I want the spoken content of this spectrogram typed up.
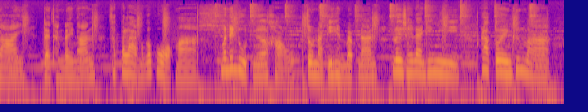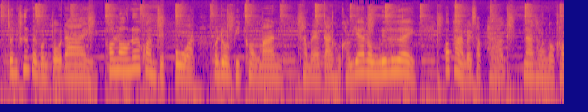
ทราย แต่ทันใดนั้นสัตว์ประหลาดมันก็โผล่ออกมา มันได้ดูดเนื้อเขา โจนาธที่เห็นแบบนั้น เลยใช้แรงที่มีผลักตัวเองขึ้นมา จนขึ้นไปบนโต๊ะได้ เขาร้องด้วยความเจ็บปวดเพราะโดนพิษของมันทำให้อาการของเขาแย่ลงเรื่อยๆ พอผ่านไปสักพัก หน้าท้องของเขา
